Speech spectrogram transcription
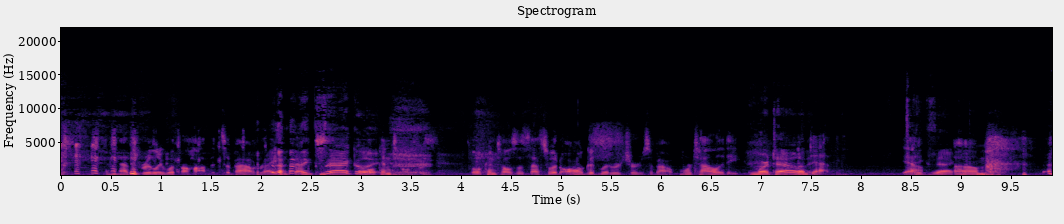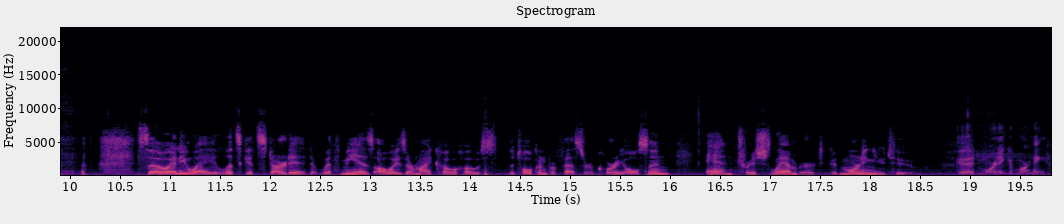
and that's really what The Hobbit's about, right? Fact, exactly. Tolkien tells, us, Tolkien tells us that's what all good literature is about mortality. Mortality. And death. Yeah. Exactly. Um, so, anyway, let's get started. With me, as always, are my co hosts, the Tolkien professor, Corey Olsen, and Trish Lambert. Good morning, you two. Good morning, good morning.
